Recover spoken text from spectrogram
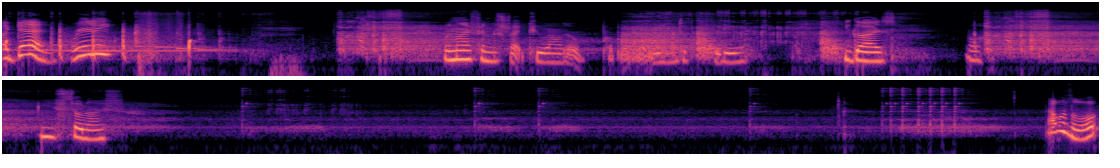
Again, really? When I finish like two rounds, I'll probably end the video. You guys, oh, you're so nice. That was a lot.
